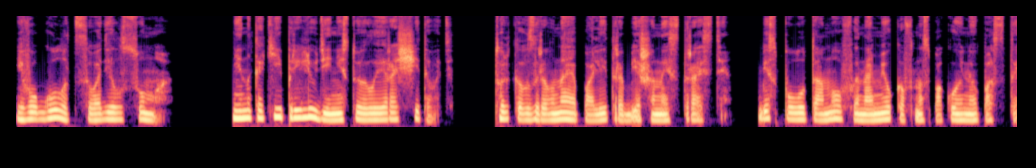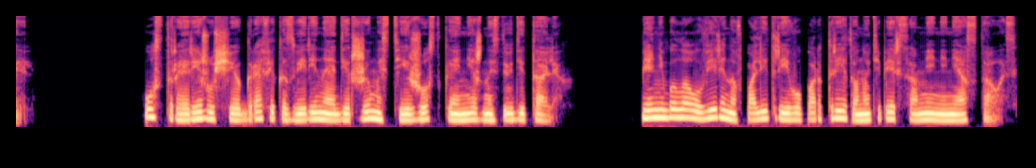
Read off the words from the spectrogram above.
Его голод сводил с ума. Ни на какие прелюдии не стоило и рассчитывать. Только взрывная палитра бешеной страсти, без полутонов и намеков на спокойную пастель. Острая, режущая графика звериной одержимости и жесткая нежность в деталях. Я не была уверена в палитре его портрета, но теперь сомнений не осталось.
